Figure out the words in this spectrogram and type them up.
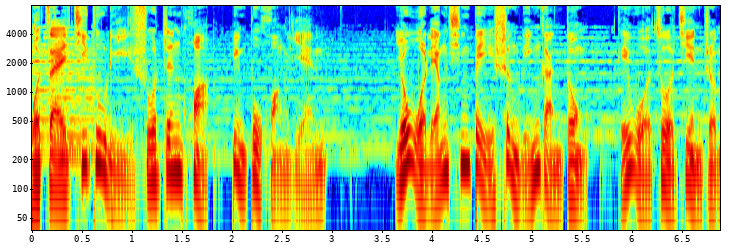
我在基督里说真话，并不谎言。有我良心被圣灵感动，给我做见证。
